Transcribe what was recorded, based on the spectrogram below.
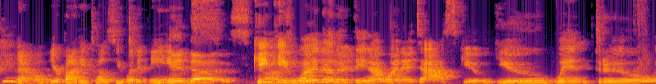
you know, your body tells you what it needs. It does. Kiki, one other thing I wanted to ask you. You went through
